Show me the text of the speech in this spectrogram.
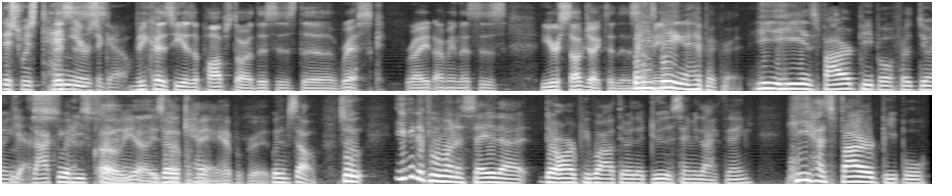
This was 10 This years is- ago. because he is a pop star. This is the risk, right? I mean, this is you're subject to this. but I he's mean, being a hypocrite. He he has fired people for doing Yes, exactly what yes. he's Oh claiming yeah, is he's definitely being a okay hypocrite. with himself. So even if we want to say that there are people out there that do the same exact thing, he has fired people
